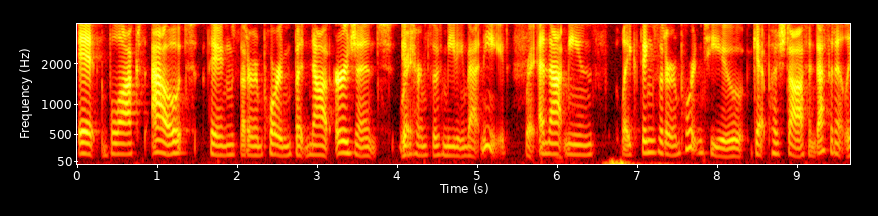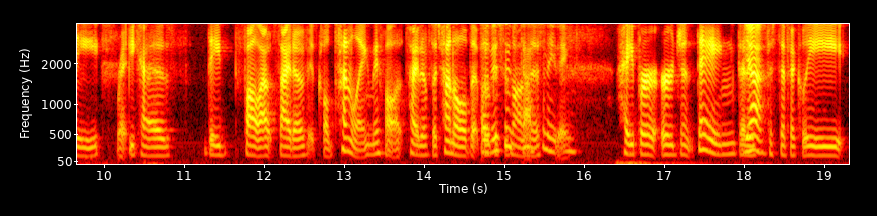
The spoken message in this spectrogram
it blocks out things that are important but not urgent in terms of meeting that need. Right. And that means like things that are important to you get pushed off indefinitely Right. because they fall outside of it's called tunneling. They fall outside of the tunnel that Oh, this focuses is on this hyper urgent thing that is Yeah. specifically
